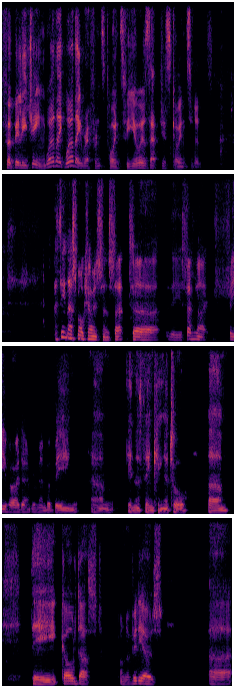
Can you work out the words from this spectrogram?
for Billie Jean. Were they were they reference points for you, or is that just coincidence? I think that's more coincidence. That uh, the Saturday Night Fever, I don't remember being um, in the thinking at all. Um, the Gold Dust from the videos, uh,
